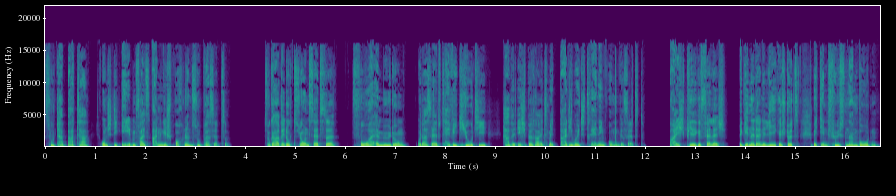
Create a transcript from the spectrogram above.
zu Tabata und die ebenfalls angesprochenen Supersätze. Sogar Reduktionssätze, Vorermüdung oder selbst Heavy Duty habe ich bereits mit Bodyweight Training umgesetzt. Beispielgefällig? Beginne deine Liegestütz mit den Füßen am Boden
